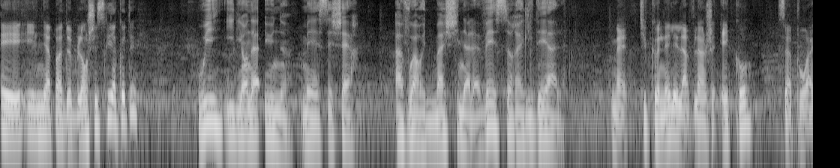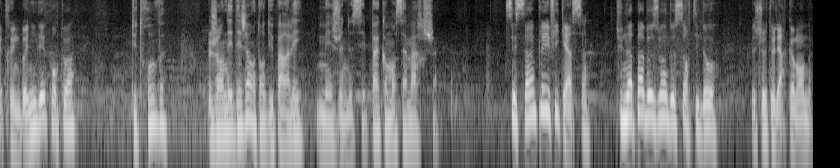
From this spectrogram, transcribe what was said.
Et il n'y a pas de blanchisserie à côté? Oui, il y en a une, mais c'est cher. Avoir une machine à laver serait l'idéal. Mais tu connais les lave-linges éco Ça pourrait être une bonne idée pour toi. Tu trouves? J'en ai déjà entendu parler, mais je ne sais pas comment ça marche. C'est simple et efficace. Tu n'as pas besoin de sortie d'eau. Je te les recommande.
